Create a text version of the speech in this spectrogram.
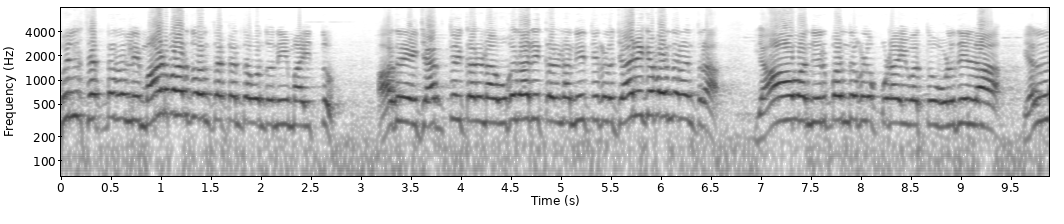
ಮಿಲ್ ಸೆಕ್ಟರಲ್ಲಿ ಮಾಡಬಾರ್ದು ಅಂತಕ್ಕಂಥ ಒಂದು ನಿಯಮ ಇತ್ತು. ಆದರೆ ಈ ಜಾಗತೀಕರಣ, ಉಗದಾರೀಕರಣ ನೀತಿಗಳು ಜಾರಿಗೆ ಬಂದ ನಂತರ ಯಾವ ನಿರ್ಬಂಧಗಳು ಕೂಡ ಇವತ್ತು ಉಳಿದಿಲ್ಲ. ಎಲ್ಲ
